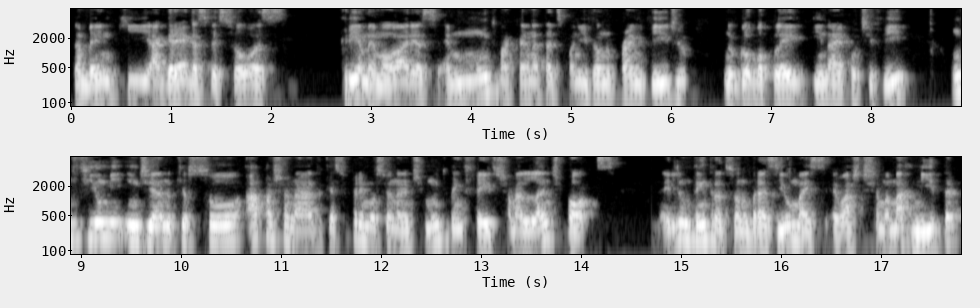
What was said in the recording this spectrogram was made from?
também que agrega as pessoas, cria memórias, é muito bacana, está disponível no Prime Video, no Globoplay e na Apple TV. Um filme indiano que eu sou apaixonado, que é super emocionante, muito bem feito, chama Lunchbox. Ele não tem tradução no Brasil, mas eu acho que chama Marmita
